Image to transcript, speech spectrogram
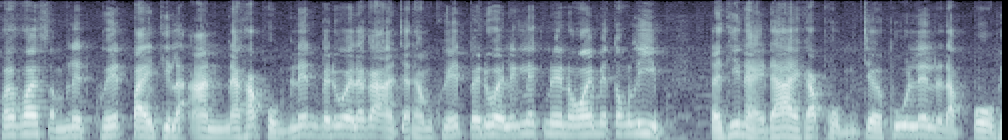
ค่อยๆสำเร็จเควสไปทีละอันนะครับผมเล่นไปด้วยแล้วก็อาจจะทำเควสไปด้วยเล็ก ๆ น้อยๆไม่ต้องรีบ แต่ที่ไหนได้ครับผมเจอผู้เล่นระดับโปรเพ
